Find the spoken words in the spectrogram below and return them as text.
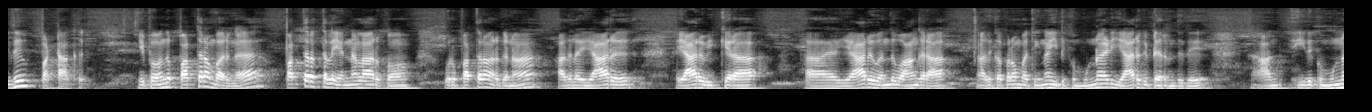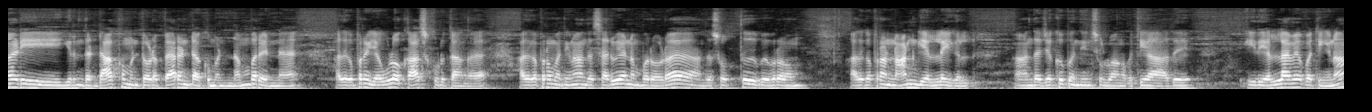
இது பட்டாக்கு. இப்போ வந்து பத்திரம் பாருங்கள் பத்திரத்தில் என்னெல்லாம் இருக்கும்? ஒரு பத்திரம் இருக்குன்னா அதில் யார் யார் விற்கிறா யார் வந்து வாங்குறா அதுக்கப்புறம் பார்த்திங்கன்னா இதுக்கு முன்னாடி யாருக்கிட்ட இருந்தது? அந் இதுக்கு முன்னாடி இருந்த டாக்குமெண்ட்டோட பேரண்ட் டாக்குமெண்ட் நம்பர் என்ன? அதுக்கப்புறம் எவ்வளோ காசு கொடுத்தாங்க? அதுக்கப்புறம் பார்த்திங்கன்னா அந்த சர்வே நம்பரோட அந்த சொத்து விவரம் அதுக்கப்புறம் நான்கு எல்லைகள் அந்த ஜக்குபந்தின்னு சொல்லுவாங்க பார்த்தியா அது இது எல்லாமே பார்த்திங்கன்னா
